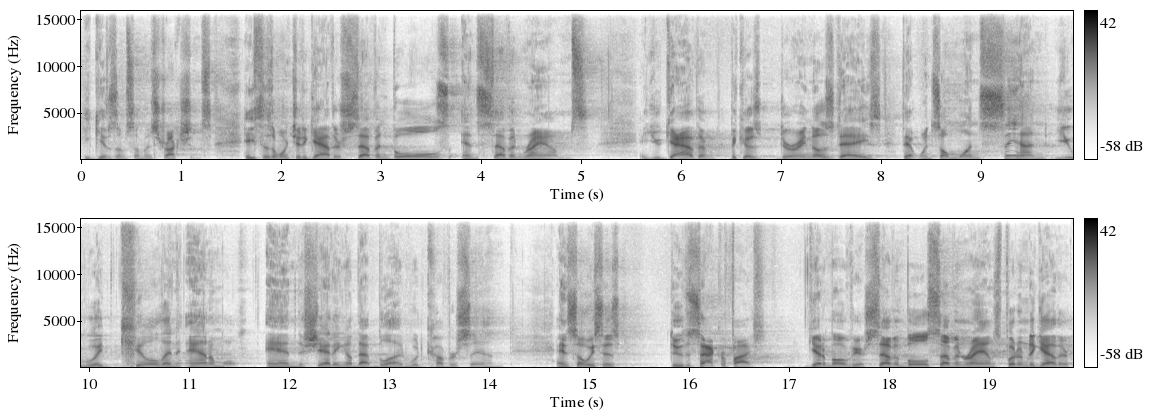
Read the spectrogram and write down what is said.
he gives them some instructions. He says, I want you to gather seven bulls and seven rams. And you gather them because during those days, that when someone sinned, you would kill an animal and the shedding of that blood would cover sin. And so he says, do the sacrifice. Get them over here. Seven bulls, seven rams, put them together.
